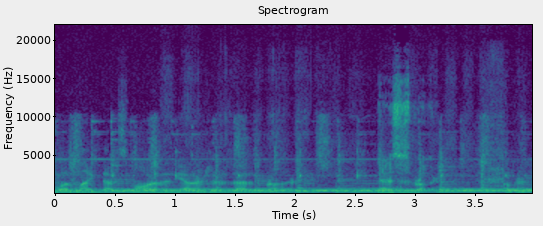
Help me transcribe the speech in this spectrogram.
one leg that's smaller than the others, or is that his brother? That is his brother. Okay.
